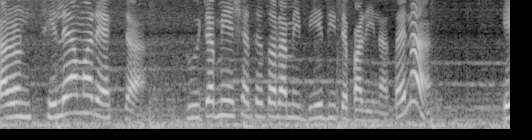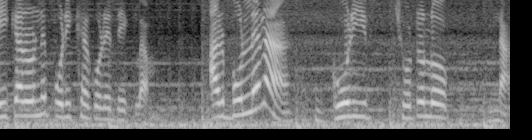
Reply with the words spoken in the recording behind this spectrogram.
কারণ ছেলে আমার একটা, দুইটা মেয়ের সাথে তো আর আমি বিয়ে দিতে পারি না, তাই না? এই কারণে পরীক্ষা করে দেখলাম। আর বললে না, গরিব, ছোট লোক, না।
